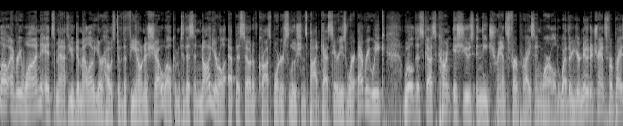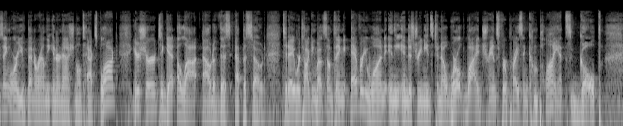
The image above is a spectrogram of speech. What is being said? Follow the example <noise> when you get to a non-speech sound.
Hello, everyone. It's Matthew DeMello, your host of The Fiona Show. Welcome to this inaugural episode of Cross Border Solutions podcast series, where every week we'll discuss current issues in the transfer pricing world. Whether you're new to transfer pricing or you've been around the international tax block, you're sure to get a lot out of this episode. Today, we're talking about something everyone in the industry needs to know worldwide transfer pricing compliance, GOLP,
